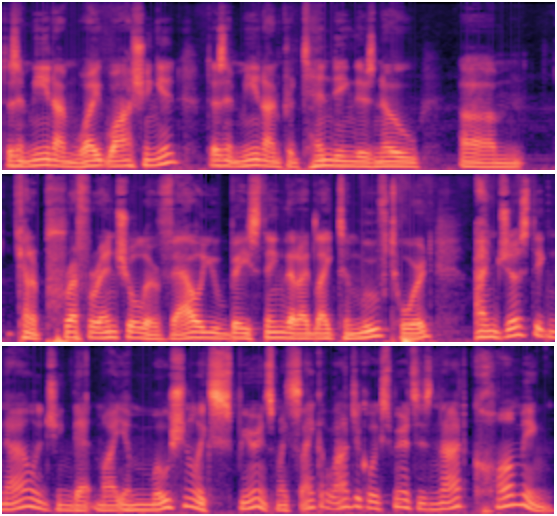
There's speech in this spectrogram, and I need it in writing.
Doesn't mean I'm whitewashing it. Doesn't mean I'm pretending there's no um, kind of preferential or value based thing that I'd like to move toward. I'm just acknowledging that my emotional experience, my psychological experience, is not coming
